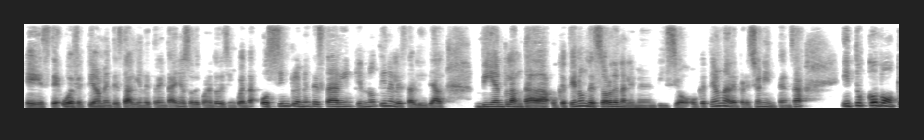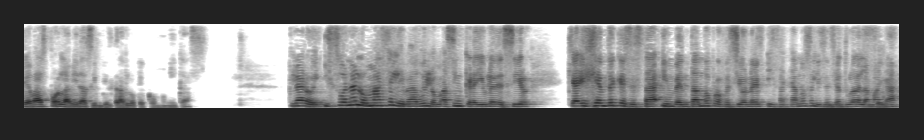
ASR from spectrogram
este, o efectivamente está alguien de 30 años o de 40 o de 50, o simplemente está alguien que no tiene la estabilidad bien plantada o que tiene un desorden alimenticio o que tiene una depresión intensa y tú como que vas por la vida sin filtrar lo que comunicas. Claro, y suena lo más elevado y lo más increíble decir que hay gente que se está inventando profesiones y sacándose licenciatura de la manga,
